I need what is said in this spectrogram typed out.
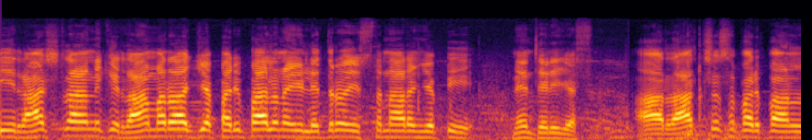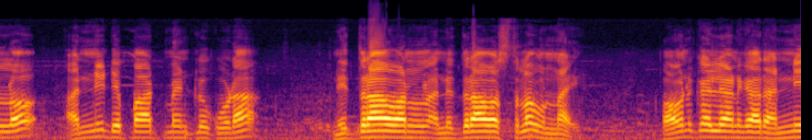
ఈ రాష్ట్రానికి రామరాజ్య పరిపాలన వీళ్ళిద్దరూ ఇస్తున్నారని చెప్పి నేను తెలియజేస్తున్నాను. ఆ రాక్షస పరిపాలనలో అన్ని డిపార్ట్మెంట్లు కూడా నిద్రావ నిద్రావస్థలో ఉన్నాయి. పవన్ కళ్యాణ్ గారు అన్నీ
